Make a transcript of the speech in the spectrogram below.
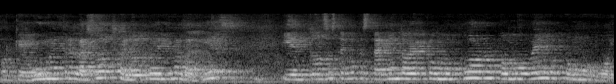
porque uno entra a las 8, el otro entra a las 10, y entonces tengo que estar viendo a ver cómo corro, cómo vengo, cómo voy.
